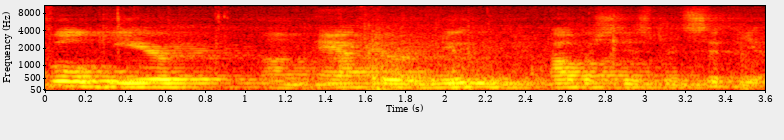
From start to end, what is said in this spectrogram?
full gear um, after Newton published his Principia.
